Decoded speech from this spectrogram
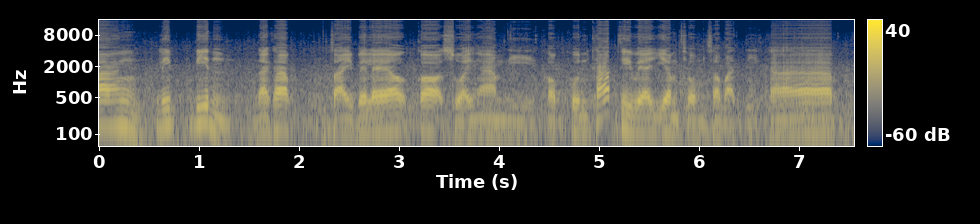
รังลิบบิ้นนะครับ ใส่ไปแล้วก็สวยงามดี ขอบคุณครับที่แวะเยี่ยมชมสวัสดีครับ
